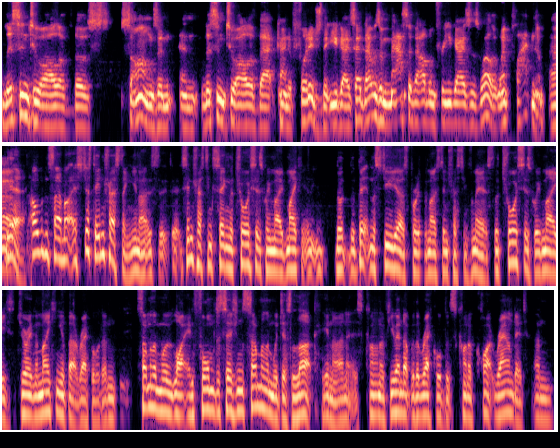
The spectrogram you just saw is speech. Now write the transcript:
listen to all of those songs and and listen to all of that kind of footage that you guys had. That was a massive album for you guys as well. It went platinum. Uh, yeah, I wouldn't say about. It's just interesting, you know. It's, it's interesting seeing the choices we made. Making the, the bit in the studio is probably the most interesting for me. It's the choices we made during the making of that record, and some of them were like informed decisions. Some of them were just luck, you know. And it's kind of you end up with a record that's kind of quite rounded, and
